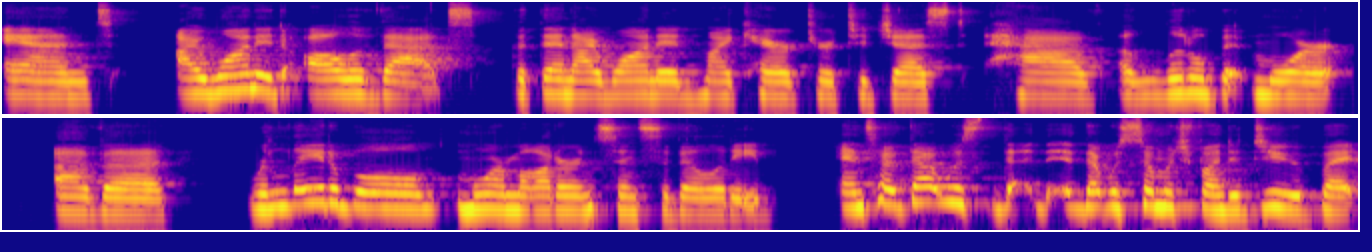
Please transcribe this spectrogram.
And I wanted all of that, but then I wanted my character to just have a little bit more of a relatable, more modern sensibility. And so that was that was so much fun to do. But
